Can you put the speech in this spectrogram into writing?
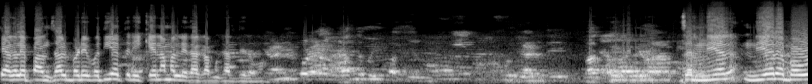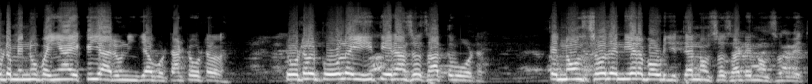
ਤੇ ਅਗਲੇ 5 ਸਾਲ ਬੜੇ ਵਧੀਆ ਤਰੀਕੇ ਨਾਲ ਮਹੱਲੇ ਦਾ ਕੰਮ ਕਰਦੇ ਰਹਾਂਗੇ ਸਰ ਨੀਅਰ ਨੀਅਰ ਅਬਾਊਟ ਮੈਨੂੰ ਪਈਆਂ 1049 ਵੋਟਾਂ ਟੋਟਲ ਟੋਟਲ ਪੋਲ ਹੋਈ ਸੀ 1307 ਵੋਟ ਤੇ 900 ਦੇ ਨੀਅਰ ਅਬਾਊਟ ਜਿੱਤਿਆ 900 950 ਦੇ ਵਿੱਚ।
